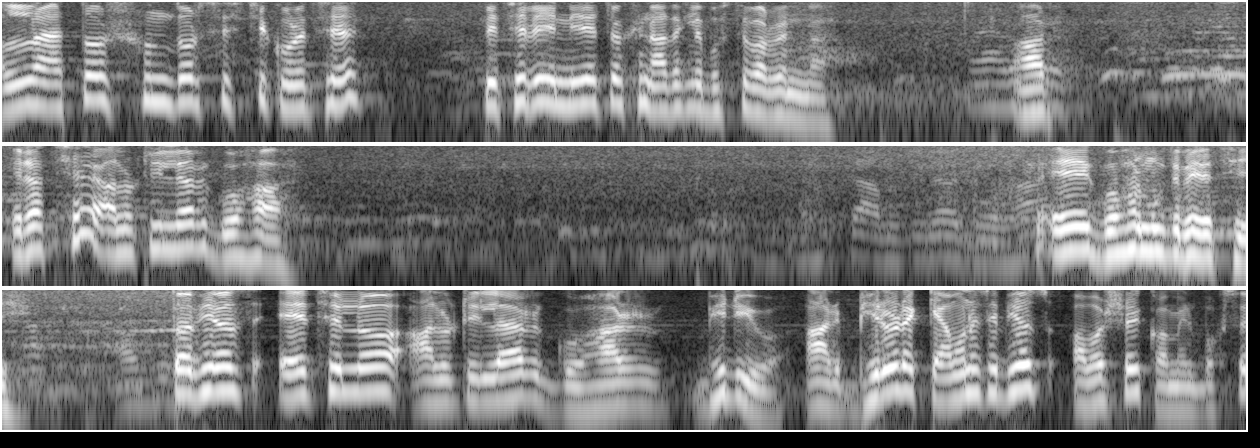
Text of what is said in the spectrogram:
আল্লাহ এত সুন্দর সৃষ্টি করেছে, পৃথিবী নিজের চোখে না দেখলে বুঝতে পারবেন না। আর এটা হচ্ছে আলোটিলার গুহা। এই গুহার মুখে বেড়েছি তো ভিউস এ ছিল আলুটিলার গুহার ভিডিও। আর ভিডিওটা কেমন হয়েছে ভিউস অবশ্যই কমেন্ট বক্সে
